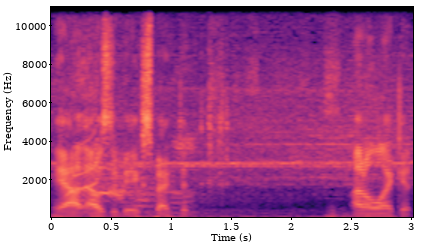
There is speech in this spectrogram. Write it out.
Yeah, that was to be expected. I don't like it.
